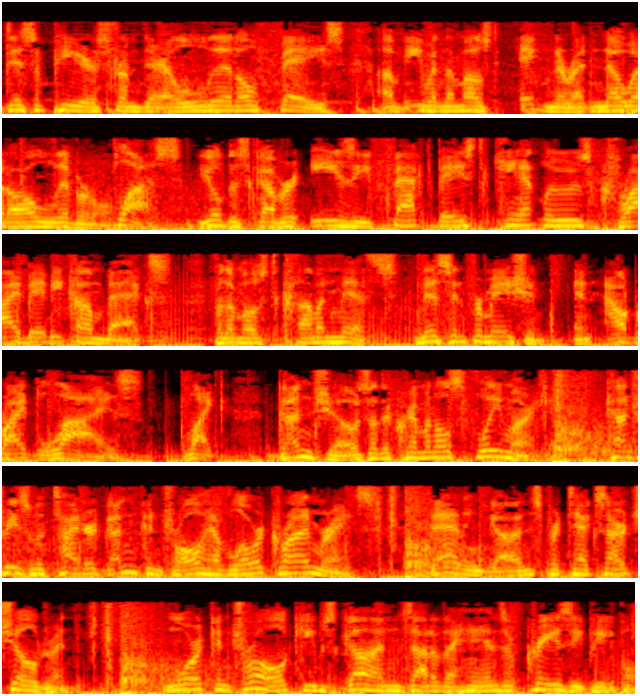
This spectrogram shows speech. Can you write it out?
disappears from their little face of even the most ignorant know-it-all liberal. Plus, you'll discover easy fact-based can't lose crybaby comebacks for the most common myths, misinformation, and outright lies like gun shows are the criminal's flea market. Countries with tighter gun control have lower crime rates. Banning guns protects our children. More control keeps guns out of the hands of crazy people.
